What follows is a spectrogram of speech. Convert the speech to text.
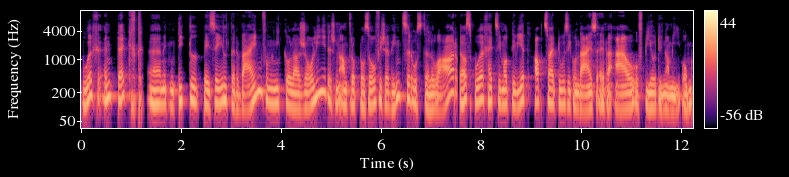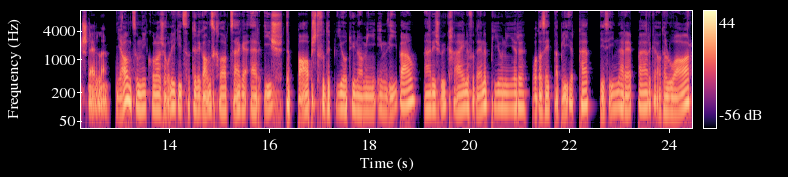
Buch entdeckt äh, mit dem Titel Beseelter Wein von Nicolas Joly. Das ist ein anthroposophischer Winzer aus der Loire. Das Buch hat sie motiviert, ab 2001 eben auch auf Biodynamie umzustellen. Ja, und zum Nicolas Joly gibt es natürlich ganz klar zu sagen, er ist der Papst von der Biodynamie im Weinbau. Er ist wirklich einer von diesen Pionieren, der das etabliert hat, in seinen Rebbergen an der Loire.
